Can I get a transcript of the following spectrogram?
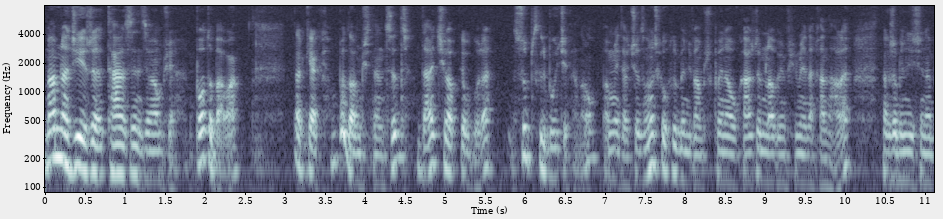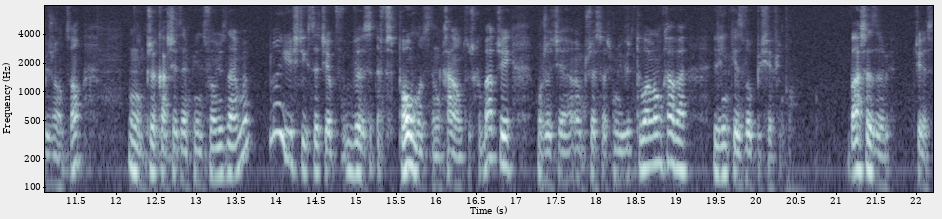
Mam nadzieję, że ta recenzja Wam się podobała. Tak jak podoba mi się ten cydr, dajcie łapkę w górę, subskrybujcie kanał. Pamiętajcie o dzwoneczku, który będzie Wam przypominał o każdym nowym filmie na kanale, także będziecie na bieżąco. Mm, Przekażcie ten film swoim znajomym. No i jeśli chcecie wspomóc ten kanał troszkę bardziej, możecie przesłać mi wirtualną kawę. Link jest w opisie filmu. Wasze zdrowie. Cheers.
